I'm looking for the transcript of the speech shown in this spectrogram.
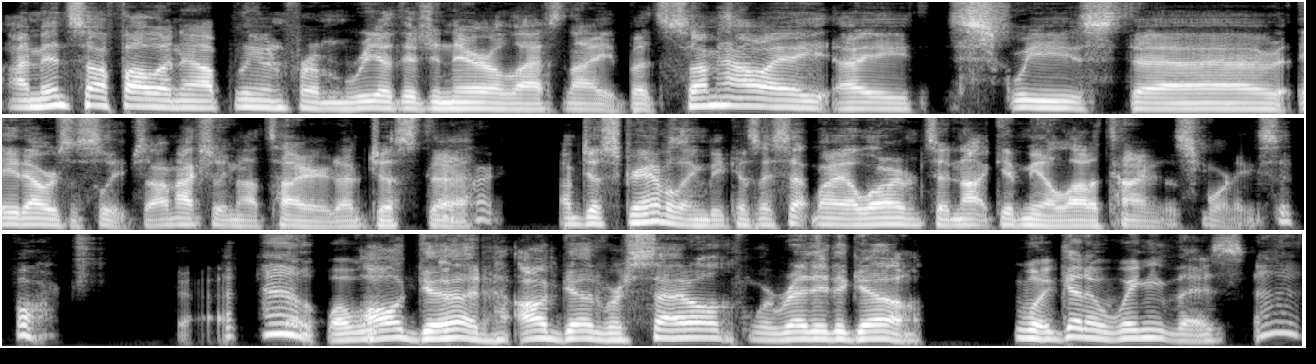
I'm in Sao Paulo now, flew in from Rio de Janeiro last night, but somehow I, I squeezed uh, eight hours of sleep. So I'm actually not tired. I'm just uh, I'm just scrambling because I set my alarm to not give me a lot of time this morning. So, well, all good, all good. We're settled. We're ready to go we're going to wing this. And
